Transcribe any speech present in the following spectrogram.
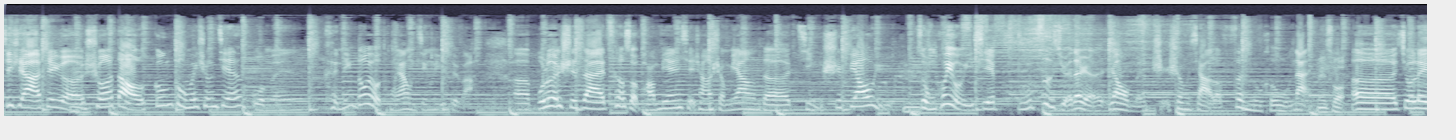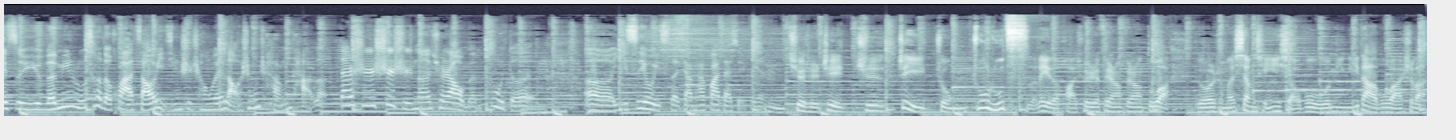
其实啊，这个说到公共卫生间，我们肯定都有同样的经历，对吧？呃，不论是在厕所旁边写上什么样的警示标语，总会有一些不自觉的人，让我们只剩下了愤怒和无奈。没错，呃，就类似于“文明如厕”的话，早已经是成为老生常谈了。但是事实呢，却让我们不得呃，一次又一次的将它挂在嘴边。嗯，确实，这只这种诸如此类的话，确实非常非常多啊。比如说什么向前一小步，文明一大步啊，是吧？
